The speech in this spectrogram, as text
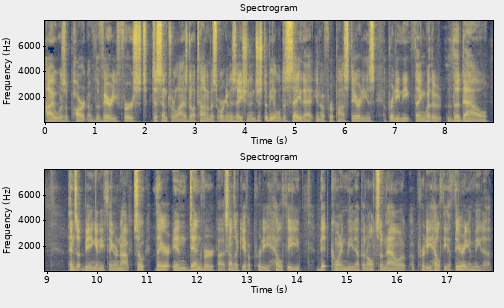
I was a part of the very first decentralized autonomous organization. And just to be able to say that, you know, for posterity is a pretty neat thing, whether the DAO ends up being anything or not. So there in Denver, uh, sounds like you have a pretty healthy Bitcoin meetup and also now a, a pretty healthy Ethereum meetup.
